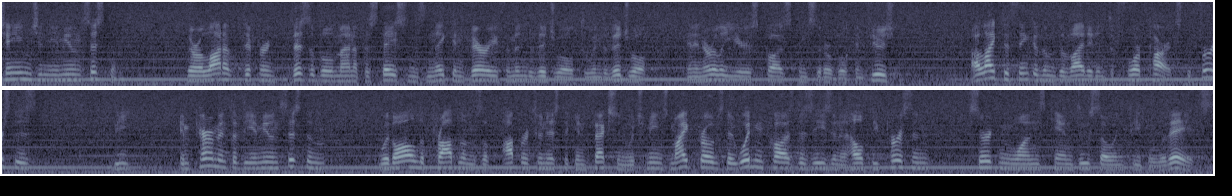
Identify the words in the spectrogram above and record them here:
change in the immune system, there are a lot of different visible manifestations and they can vary from individual to individual and in early years cause considerable confusion. I like to think of them divided into four parts. The first is the impairment of the immune system with all the problems of opportunistic infection, which means microbes that wouldn't cause disease in a healthy person, certain ones can do so in people with AIDS.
